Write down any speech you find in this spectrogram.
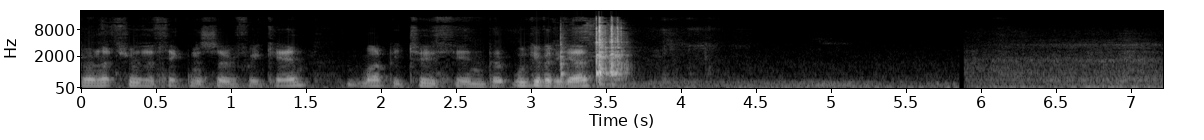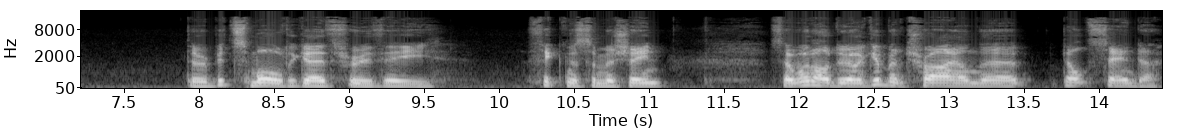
Run it through the thicknesser if we can. It Might be too thin, but we'll give it a go. They're a bit small to go through the thicknesser machine. So what I'll do, I'll give them a try on the belt sander.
